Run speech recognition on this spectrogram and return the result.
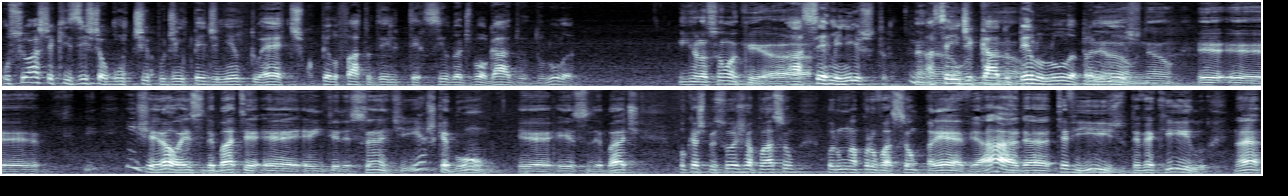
O senhor acha que existe algum tipo de impedimento ético pelo fato dele ter sido advogado do Lula? Em relação a quê? A, a ser ministro? Não, a ser indicado não, pelo Lula para ministro? Não, não. É, é em geral, esse debate é, é interessante e acho que é bom é, esse debate, porque as pessoas já passam por uma aprovação prévia. Ah, é, teve isso, teve aquilo, né?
